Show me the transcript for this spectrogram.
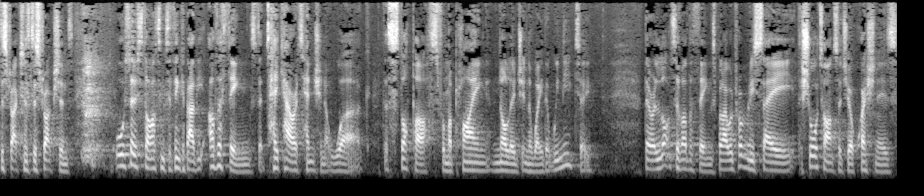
distractions, destructions. Also starting to think about the other things that take our attention at work that stop us from applying knowledge in the way that we need to. There are lots of other things, but I would probably say the short answer to your question is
